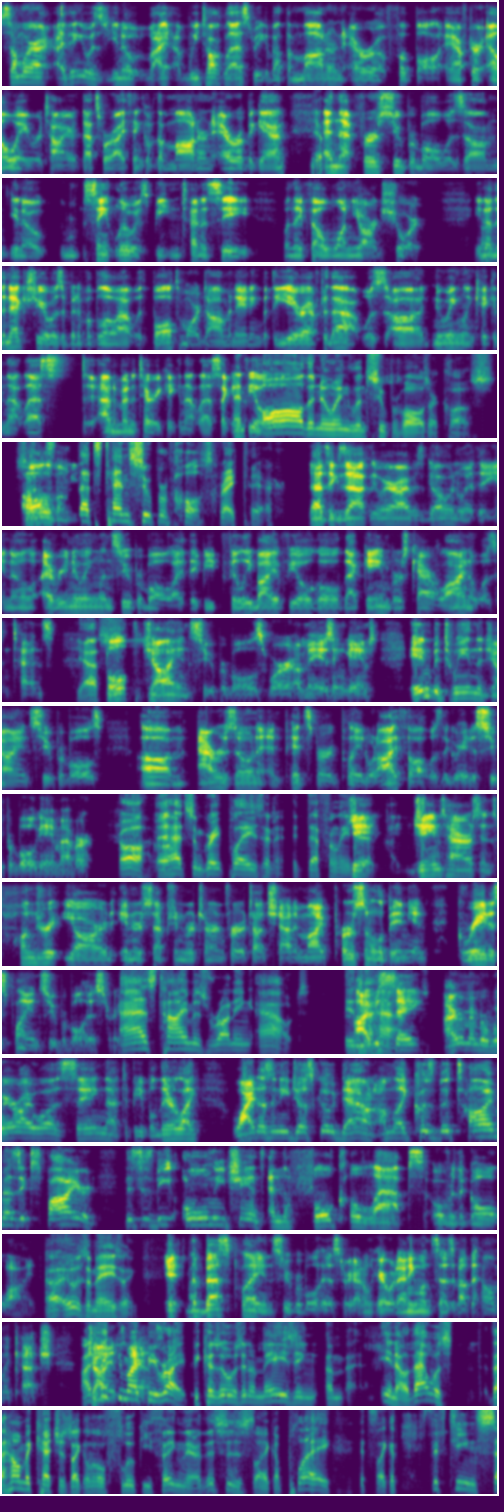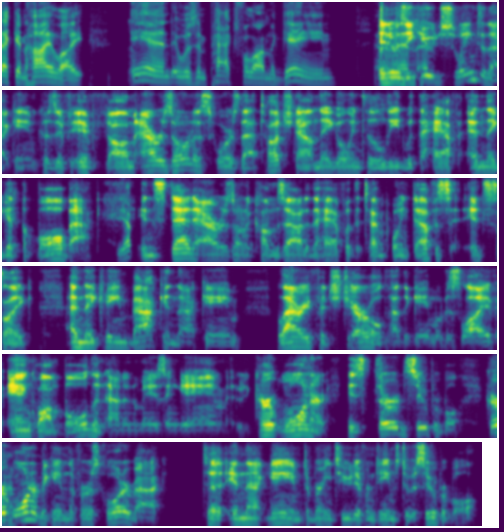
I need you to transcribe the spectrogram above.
somewhere I think it was you know I we talked last week about the modern era of football after Elway retired. That's where I think of the modern era began. Yep. And that first Super Bowl was um you know St. Louis beating Tennessee when they fell one yard short. You right. know the next year was a bit of a blowout with Baltimore dominating, but the year after that was uh New England kicking that last Adam Vinatieri kicking that last second and field. All the New England Super Bowls are close. So all of them. That's ten Super Bowls right there. That's exactly where I was going with it. You know, every New England Super Bowl, like they beat Philly by a field goal. That game versus Carolina was intense. Yes. Both Giants Super Bowls were amazing games. In between the Giants Super Bowls, um, Arizona and Pittsburgh played what I thought was the greatest Super Bowl game ever. Oh, it had some great plays in it. It definitely did. James Harrison's 100 yard interception return for a touchdown, in my personal opinion, greatest play in Super Bowl history. As time is running out, I was saying, I remember where I was saying that to people. They're like, why doesn't he just go down? I'm like, because the time has expired. This is the only chance. And the full collapse over the goal line. Uh, it was amazing. It, the uh, best play in Super Bowl history. I don't care what anyone says about the helmet catch. I Giants think you might be right because it was an amazing, um, you know, that was the helmet catch is like a little fluky thing there. This is like a play. It's like a 15 second highlight and it was impactful on the game it was a huge swing to that game because if if um, Arizona scores that touchdown, they go into the lead with the half and they get the ball back. Yep. Instead, Arizona comes out of the half with a ten point deficit. It's like, and they came back in that game. Larry Fitzgerald had the game of his life. Anquan Boldin had an amazing game. Kurt Warner, his third Super Bowl. Kurt yeah. Warner became the first quarterback to in that game to bring two different teams to a Super Bowl.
